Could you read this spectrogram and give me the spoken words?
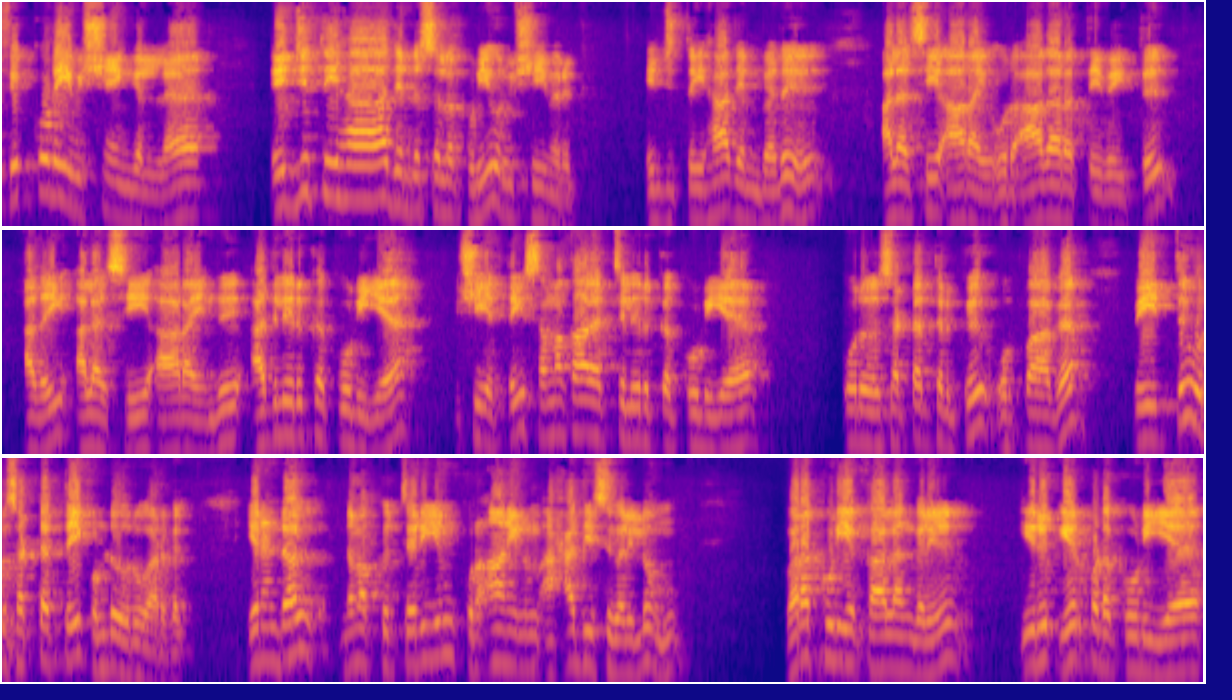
ஃபிக்குடைய விஷயங்கள்ல எஜ்திஹாத் என்று சொல்லக்கூடிய ஒரு விஷயம் இருக்கு. எஜ்திஹாத் என்பது அலசி ஆராய் ஒரு ஆதாரத்தை வைத்து அதை அலசி ஆராய்ந்து அதில் இருக்கக்கூடிய விஷயத்தை சமகாலத்தில் இருக்கக்கூடிய ஒரு சட்டத்திற்கு ஒப்பாக வைத்து ஒரு சட்டத்தை கொண்டு வருவார்கள். ஏனென்றால் நமக்கு தெரியும் குர்ஆனிலும் அஹதீசுகளிலும் வரக்கூடிய காலங்களில் இரு ஏற்படக்கூடிய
